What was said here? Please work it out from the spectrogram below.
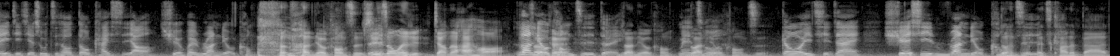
这一集结束之后，都开始要学会乱流控制，乱流控制，其实中文讲的还好啊。乱流控制，对，乱流控，没错乱流控制，跟我一起在学习乱流控制，It's kind of bad。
